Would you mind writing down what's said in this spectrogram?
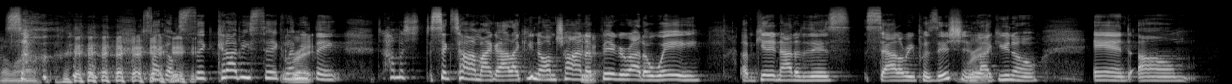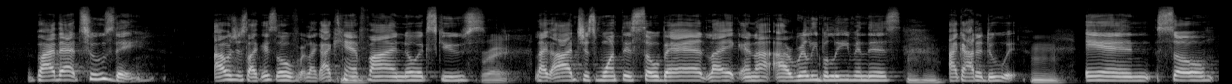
Oh wow. So it's like I'm sick. Can I be sick? Let me think. How much sick time I got? Like you know, I'm trying Yeah. to figure out a way of getting out of this salary position. Right. Like you know, and um, by that Tuesday, I was just like, it's over. Like I can't find no excuse. Mm. Right. Like I just want this so bad. Like, and I, I really believe in this. Mm-hmm. I got to do it. Mm. And so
